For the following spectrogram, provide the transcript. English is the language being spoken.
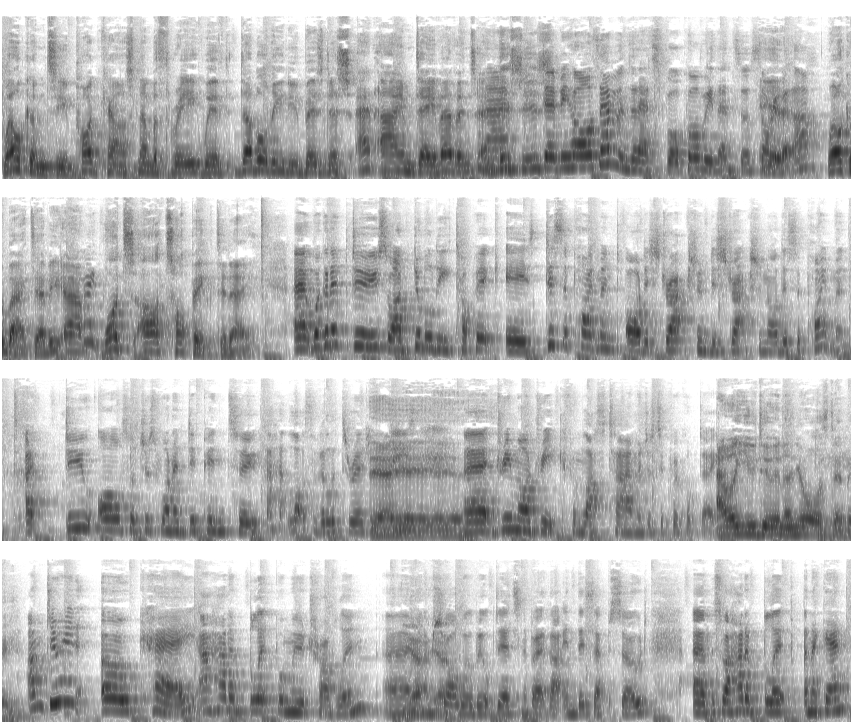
Welcome to podcast number three with Double D Do Business, and I'm Dave Evans, and, And this is Debbie Halls Evans, and I spoke over you then, so sorry Yeah. about that. Welcome back, Debbie. Um, what's our topic today? Uh, we're going to do so. Our double D topic is disappointment or distraction, distraction or disappointment. I do also just want to dip into lots of alliteration. Yeah, these. yeah, yeah, yeah, Uh, Dream or Dreak from last time, and just a quick update. How are you doing on yours, Debbie? I'm doing okay. I had a blip when we were travelling, um, and I'm yeah. sure we'll be updating about that in this episode. Um, so I had a blip, and again,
